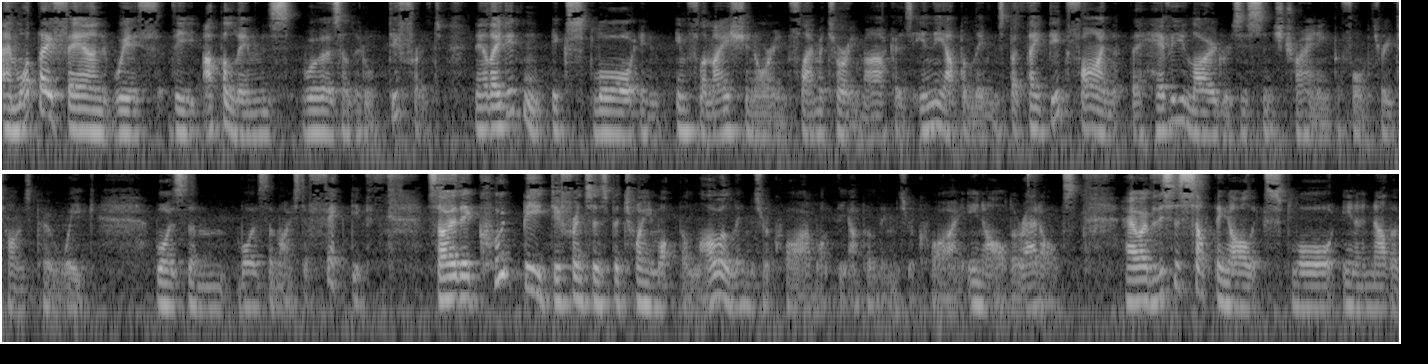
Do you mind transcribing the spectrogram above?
And what they found with the upper limbs was a little different. Now, they didn't explore in inflammation or inflammatory markers in the upper limbs, but they did find that the heavy load resistance training performed three times per week was the, was the most effective. So there could be differences between what the lower limbs require and what the upper limbs require in older adults. However, this is something I'll explore in another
